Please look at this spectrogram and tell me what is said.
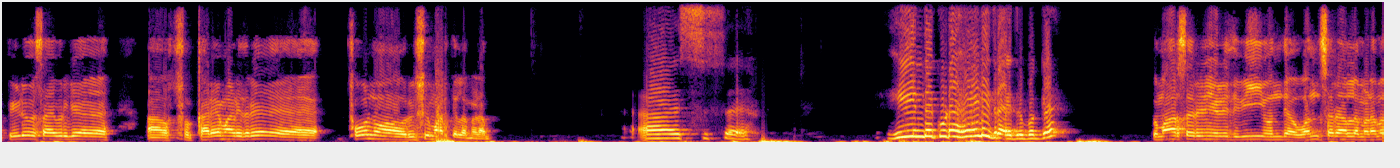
ಪಿ ಡಿ ಒ ಸಾಹೇಬ್ರಿಗೆ ಆ, ಫ್- ಕರೆ ಮಾಡಿದ್ರೆ ಫೋನ್ ರಿಸೀವ್ ಮಾಡ್ತಿಲ್ಲ ಮೇಡಮ್. ಈ ಹಿಂದೆ ಕೂಡ ಹೇಳಿದ್ರ ಇದ್ರ ಬಗ್ಗೆ? ಸುಮಾರು ಸರಿ ಹೇಳಿದ್ವಿ. ಒಂದ್ ಒಂದ್ ಸರಿ ಅಲ್ಲ ಮೇಡಮ್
